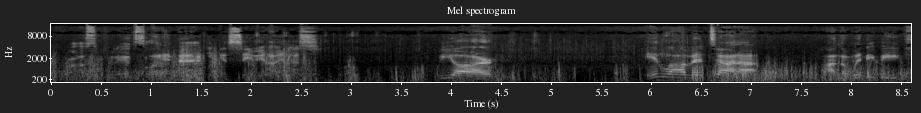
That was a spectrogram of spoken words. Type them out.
across the peninsula and back, you can see behind us. We are in La Ventana on the windy beach,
